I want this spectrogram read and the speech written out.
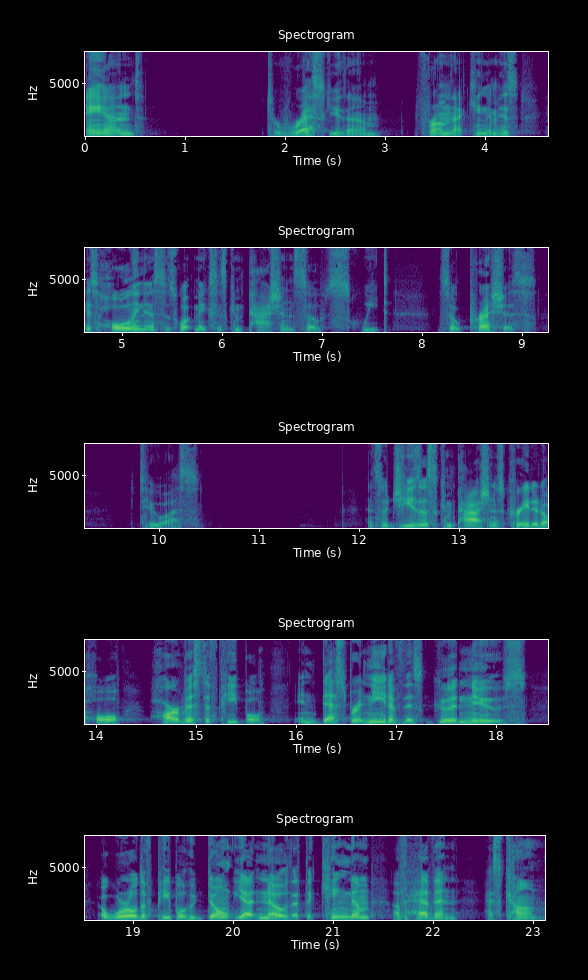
and to rescue them from that kingdom. His, his holiness is what makes his compassion so sweet, so precious to us. And so Jesus' compassion has created a whole harvest of people in desperate need of this good news. A world of people who don't yet know that the kingdom of heaven has come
